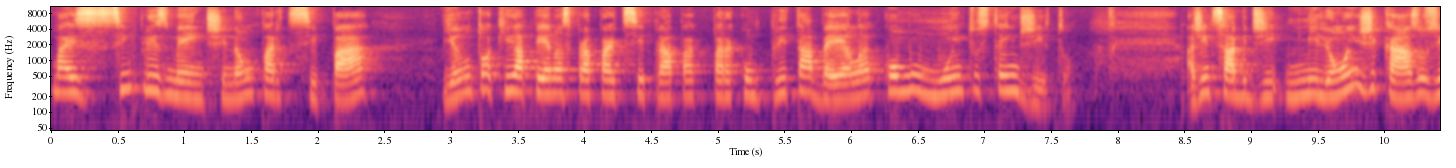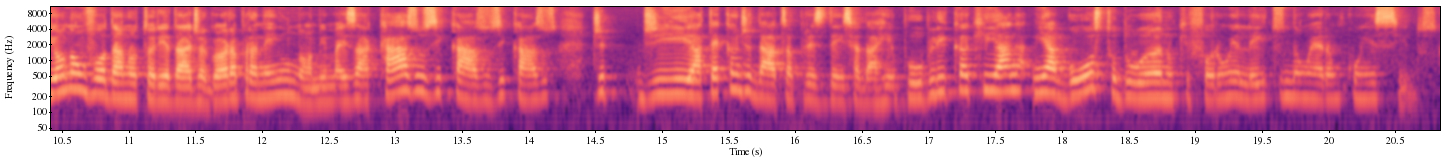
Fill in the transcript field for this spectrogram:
Mas simplesmente não participar, e eu não estou aqui apenas para participar, para cumprir tabela, como muitos têm dito. A gente sabe de milhões de casos, e eu não vou dar notoriedade agora para nenhum nome, mas há casos e casos e casos de, de até candidatos à presidência da República que em agosto do ano que foram eleitos não eram conhecidos.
